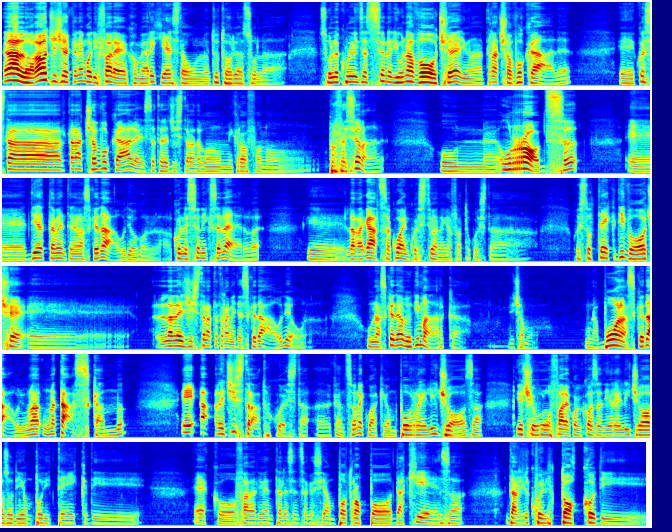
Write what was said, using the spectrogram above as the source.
Allora, oggi cercheremo di fare, come richiesta, un tutorial sulla- sull'equalizzazione di una voce, di una traccia vocale. E questa traccia vocale è stata registrata con un microfono professionale, un, un Rhodes, direttamente nella scheda audio con la connessione XLR. E la ragazza qua in questione che ha fatto questa questo take di voce e l'ha registrata tramite scheda audio, una, una scheda audio di marca, diciamo una buona scheda audio, una, una Tascam, e ha registrato questa eh, canzone qua che è un po' religiosa. Io ci volevo fare qualcosa di religioso, di un po' di take, di ecco, farla diventare senza che sia un po' troppo da chiesa dargli quel tocco di...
